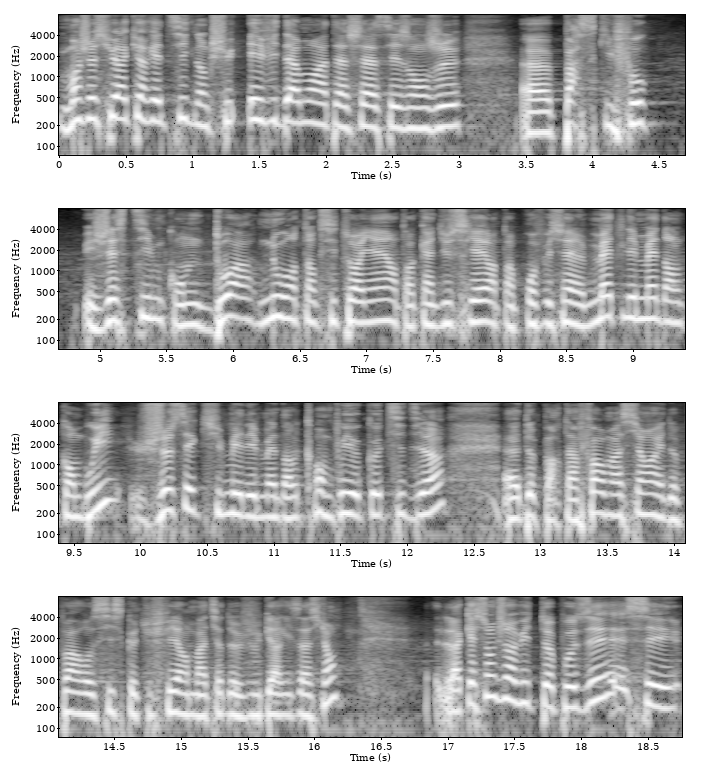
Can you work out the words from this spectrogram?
moi, je suis hacker éthique, donc je suis évidemment attaché à ces enjeux parce qu'il faut et j'estime qu'on doit, nous, en tant que citoyens, en tant qu'industriels, en tant que professionnels, mettre les mains dans le cambouis. Je sais que tu mets les mains dans le cambouis au quotidien, euh, de par ta formation et de par aussi ce que tu fais en matière de vulgarisation. La question que j'ai envie de te poser, c'est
